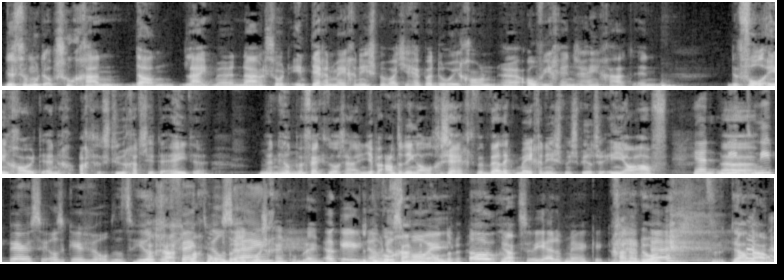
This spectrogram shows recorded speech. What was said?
dus we moeten op zoek gaan dan, lijkt me, naar een soort intern mechanisme wat je hebt, waardoor je gewoon eh, over je grenzen heen gaat en er vol ingooit en achter het stuur gaat zitten eten en heel perfect wil zijn. Je hebt een aantal dingen al gezegd. Welk mechanisme speelt zich in jou af? ja niet, Eh, niet per se als ik even op dat heel Ja, graag, perfect mag me wil onderbreken, zijn. was geen probleem. Oké, dat nou, doe ik dat is graag mooi. met anderen. Oh, goed Ja. zo. Ja, dat merk ik. Ga nou door. Eh, Vertel nou,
